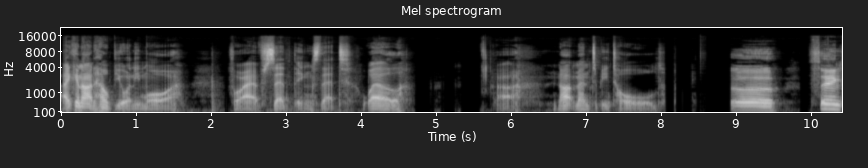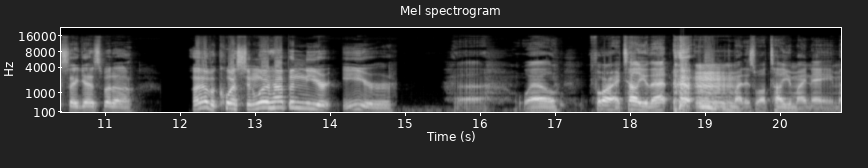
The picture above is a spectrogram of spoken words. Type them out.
I cannot help you anymore, for I have said things that, well, are not meant to be told. Uh, thanks, I guess, but uh, I have a question. What happened to your ear? Uh, well, before I tell you that, might as well tell you my name.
